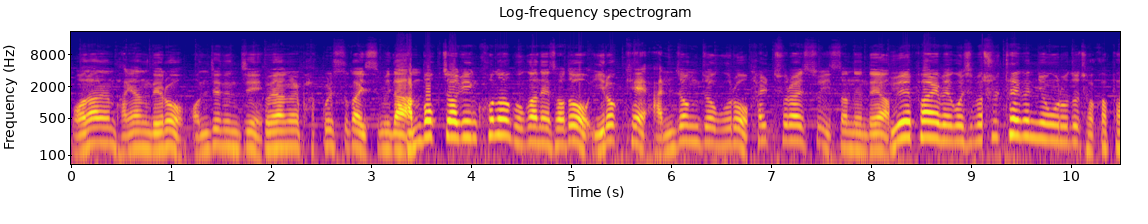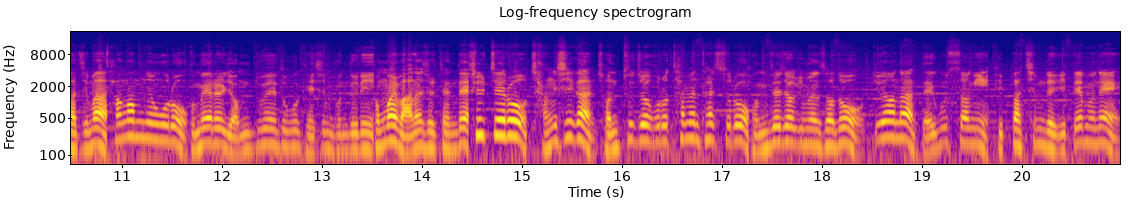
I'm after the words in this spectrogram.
원하는 방향대로 언제든지 조향을 바꿀 수가 있습니다. 반복적인 코너 구간에서도 이렇게 안정적으로 탈출할 수 있었는데요. UFR 150은 출퇴근용으로도 적합하지만 상업용으로 구매를 염 두에 두고 계신 분들이 정말 많으실 텐데 실제로 장시간 전투적으로 타면 탈수록 경제적이면서도 뛰어난 내구성이 뒷받침되기 때문에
